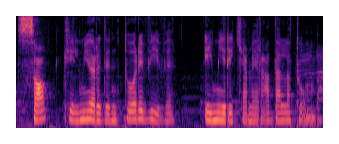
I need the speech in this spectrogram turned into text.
So che il mio Redentore vive e mi richiamerà dalla tomba.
